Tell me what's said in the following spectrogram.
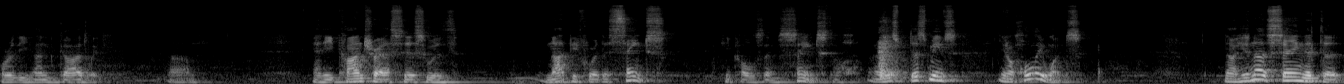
or the ungodly. Um, and he contrasts this with not before the saints. He calls them saints. This, this means, you know, holy ones. Now, he's not saying that the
